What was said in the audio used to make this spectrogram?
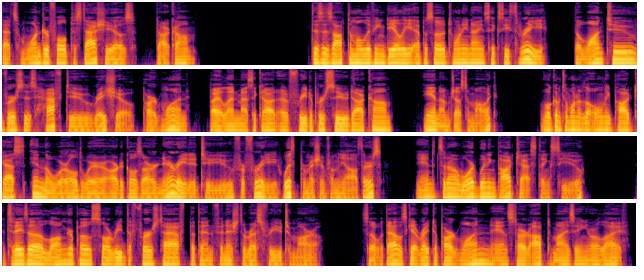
That's wonderfulpistachios.com. This is Optimal Living Daily, episode 2963 The Want to versus Have to Ratio, Part 1, by Helene Massicotte of freetopursue.com. And I'm Justin Malik. Welcome to one of the only podcasts in the world where articles are narrated to you for free with permission from the authors. And it's an award winning podcast, thanks to you. Today's a longer post, so I'll read the first half, but then finish the rest for you tomorrow. So, with that, let's get right to part one and start optimizing your life.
